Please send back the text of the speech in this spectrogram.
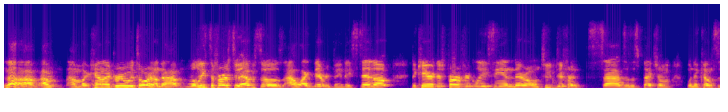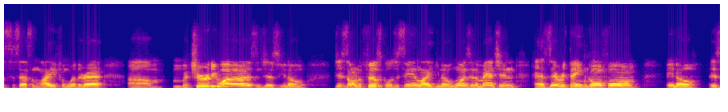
No, I'm I'm, I'm kind of agree with Tori on that. I, well, at least the first two episodes, I liked everything. They set up the characters perfectly, seeing they're on two different sides of the spectrum when it comes to success in life and where they're at, um, maturity wise, and just you know, just on the physical, just seeing like you know, one's in a mansion, has everything going for him. You know, is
